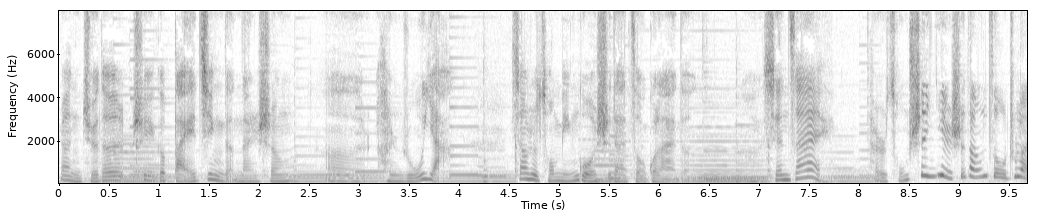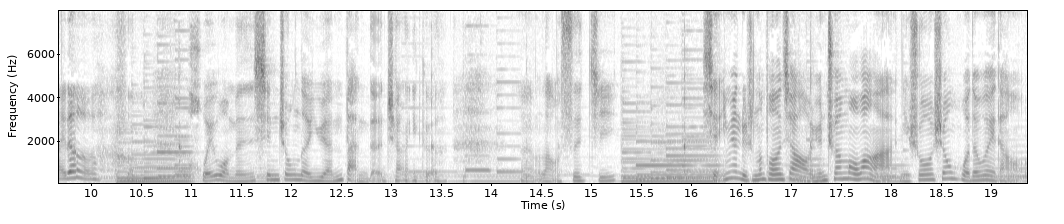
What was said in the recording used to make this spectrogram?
让你觉得是一个白净的男生，呃，很儒雅，像是从民国时代走过来的。呃现在他是从深夜食堂 走出来的，回我们心中的原版的这样一个，呃，老司机。写音乐旅程的朋友叫云川莫忘啊，你说生活的味道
